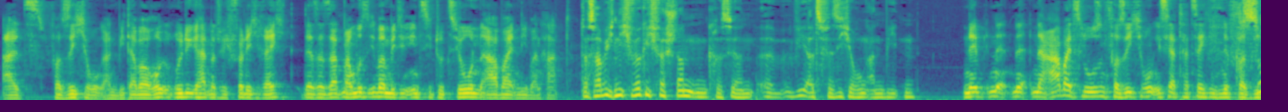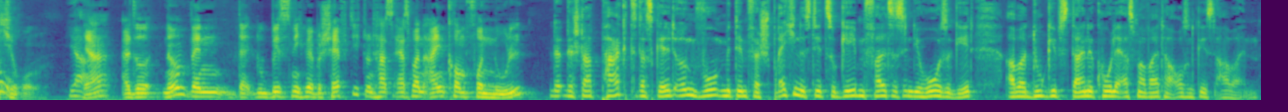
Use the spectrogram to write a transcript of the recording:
als Versicherung anbiete. Aber Rüdiger hat natürlich völlig recht, dass er sagt, man muss immer mit den Institutionen arbeiten, die man hat. Das habe ich nicht wirklich verstanden, Christian. Äh, wie als Versicherung anbieten? Eine, eine, eine Arbeitslosenversicherung ist ja tatsächlich eine Versicherung. So. Ja. ja. Also, ne, wenn du bist nicht mehr beschäftigt und hast erstmal ein Einkommen von null. Der, der Staat parkt das Geld irgendwo mit dem Versprechen, es dir zu geben, falls es in die Hose geht, aber du gibst deine Kohle erstmal weiter aus und gehst arbeiten.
